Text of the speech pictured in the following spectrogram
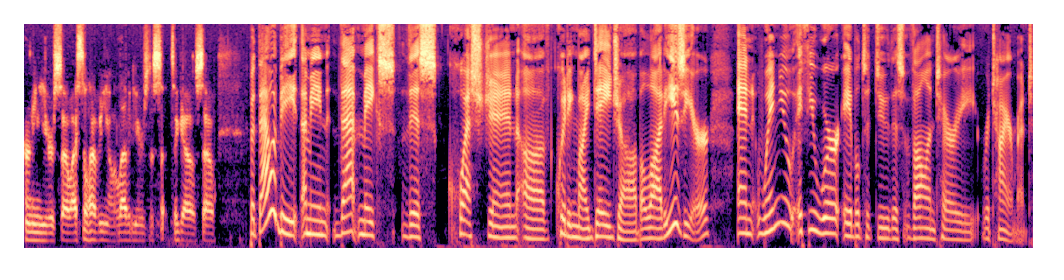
earning years. So I still have you know eleven years to, to go. So, but that would be. I mean, that makes this question of quitting my day job a lot easier. And when you, if you were able to do this voluntary retirement,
